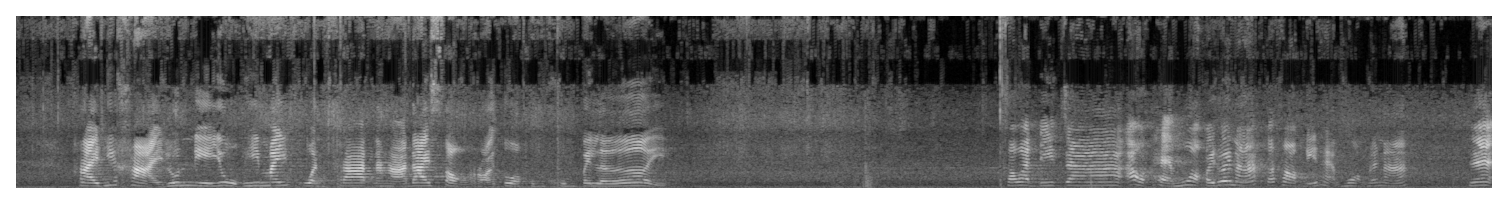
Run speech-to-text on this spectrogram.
ๆใครที่ขายรุ่นนี้อยู่พี่ไม่ควรพลาดนะคะ ได้ 200 ตัวคุ้มๆไปเลย สวัสดีจ้าเอ้าแถมหมวกไปด้วยนะ กระสอบนี้แถมหมวกด้วยนะเนี่ย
